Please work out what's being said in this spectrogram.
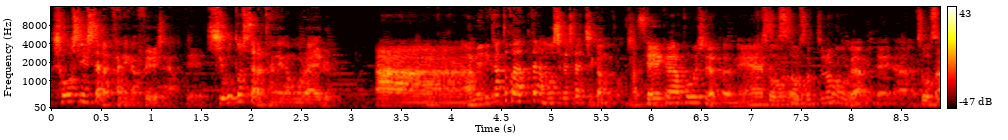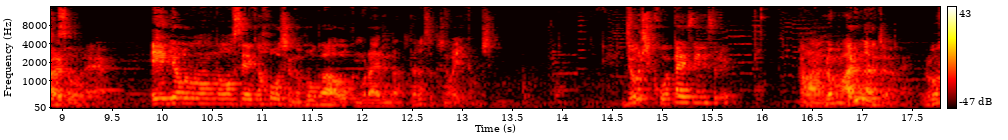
昇進したら金が増えるじゃなくて仕事したら金がもらえる。あアメリカとかだったらもしかしたら違うのかもしまあ、れない、成果報酬だったらねそうそう。そっちの方がみたいなそうそうそう。営業の成果報酬の方が多くもらえるんだったらそっちの方がいいかもしれ上司交代制にする？ないあロンありなんじゃない？ロ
